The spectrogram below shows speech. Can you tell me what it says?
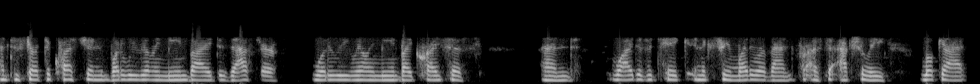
and to start to question what do we really mean by disaster? What do we really mean by crisis? And why does it take an extreme weather event for us to actually look at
